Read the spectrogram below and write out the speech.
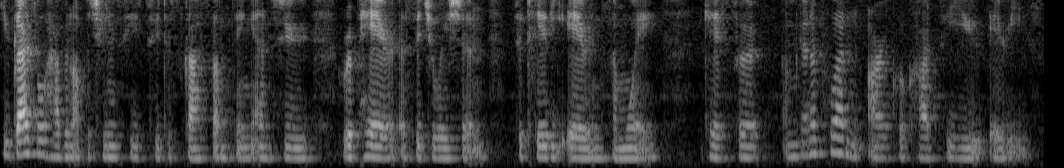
you guys will have an opportunity to discuss something and to repair a situation, to clear the air in some way. Okay, so I'm gonna pull out an oracle card for you, Aries.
